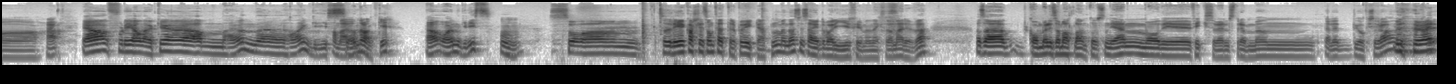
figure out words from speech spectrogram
og ja. Ja, fordi han er jo ikke Han er jo en, eh, han er en gris. Han er jo en ranker. Ja, og en gris. Mm. Så um, Så det ligger kanskje litt sånn tettere på virkeligheten, men det syns jeg egentlig bare gir filmen en ekstra nerve. Og så kommer liksom Atle Antonsen hjem, og de fikser vel strømmen Eller det går ikke så bra. Men hør,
